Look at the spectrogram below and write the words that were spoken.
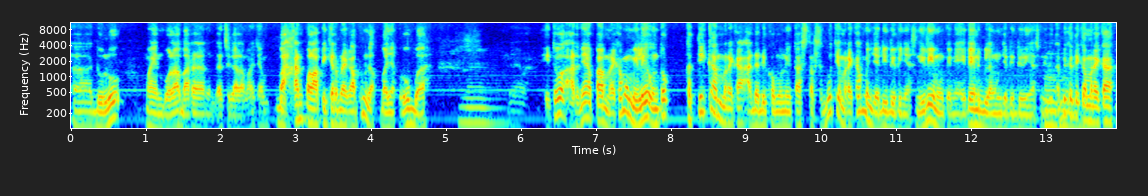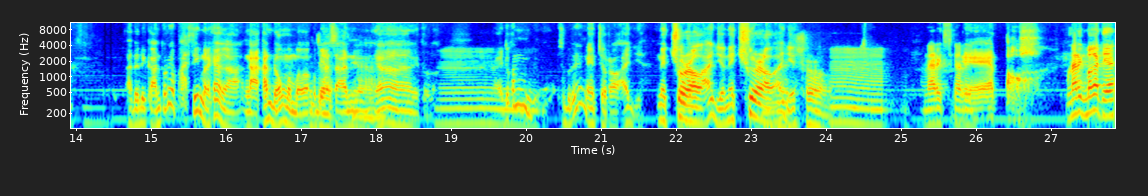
eh, dulu main bola bareng dan segala macam. Bahkan pola pikir mereka pun nggak banyak berubah. Hmm. Itu artinya apa? Mereka memilih untuk ketika mereka ada di komunitas tersebut, ya mereka menjadi dirinya sendiri mungkin ya. Itu yang dibilang menjadi dirinya sendiri. Hmm. Tapi ketika mereka ada di kantor ya pasti mereka nggak nggak akan dong membawa kebiasaan ya. ya gitu loh. Hmm. Nah, itu kan sebenarnya natural aja, natural aja, natural aja. Natural. Hmm. Menarik sekali. Gitu. Menarik banget ya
